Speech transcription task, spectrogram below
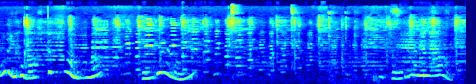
어, 이거 맛있겠다, 뭐야? 전기는 아니야? 어, 전기는이야.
